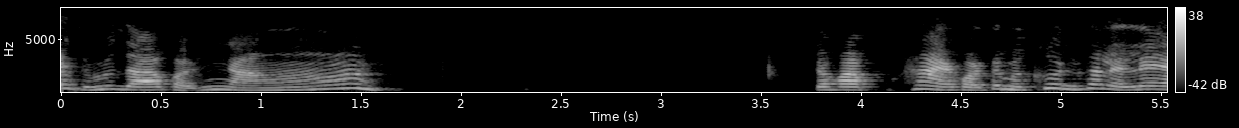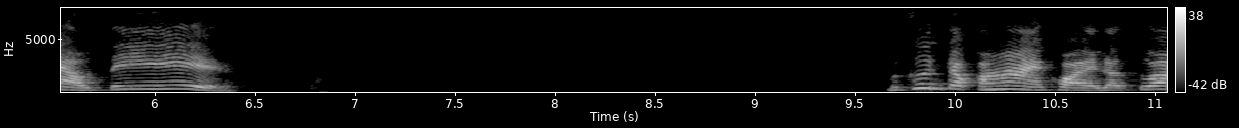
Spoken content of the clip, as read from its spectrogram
ยจะไม่ด่าข่อยอีหยัง จังหวะหายข่อยแต่เมื่อคืนท่านเลยแล้วตีเมื่อคืนเจ้าก็หายข่อยแล้วตัว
